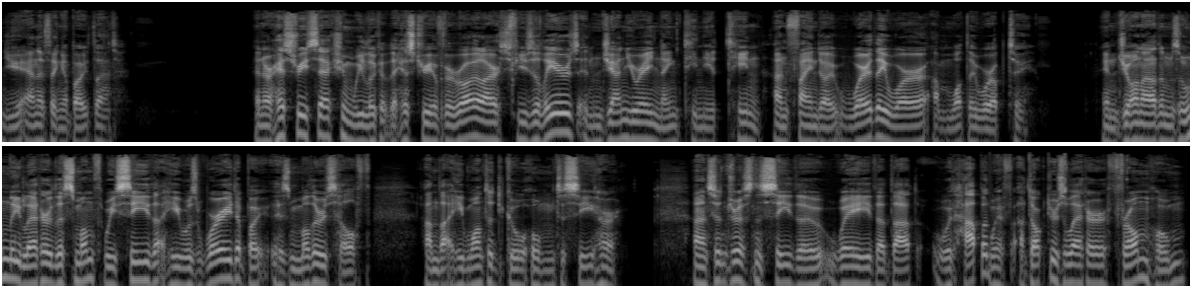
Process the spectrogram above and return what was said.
knew anything about that. In our history section, we look at the history of the Royal Irish Fusiliers in January 1918 and find out where they were and what they were up to. In John Adams' only letter this month, we see that he was worried about his mother's health and that he wanted to go home to see her. And it's interesting to see the way that that would happen with a doctor's letter from home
